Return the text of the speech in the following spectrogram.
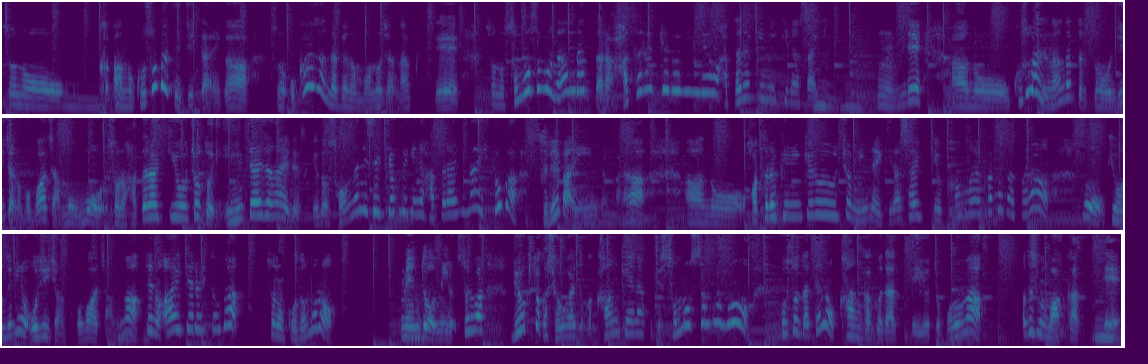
その、かあの子育て自体が、そのお母さんだけのものじゃなくて、そのそもそもなんだったら働ける人間は働きに行きなさい。うんうん。で、あの、子育てなんだったら、そのおじいちゃんの子おばあちゃんも、もう、その働きをちょっと引退じゃないですけど、そんなに積極的に働いてない人がすればいいんだから、あの、働きに行けるうちはみんな行きなさいっていう考え方だから、もう基本的におじいちゃんとかおばあちゃんが、手の空いてる人が、その子供の面倒を見る。それは病気とか障害とか関係なくて、そもそもの子育ての感覚だっていうところが、私も分かって、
